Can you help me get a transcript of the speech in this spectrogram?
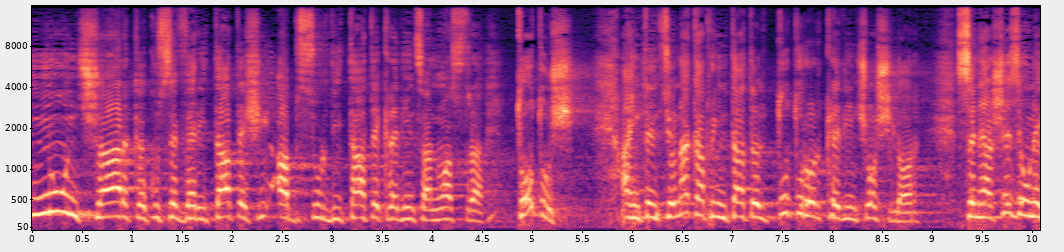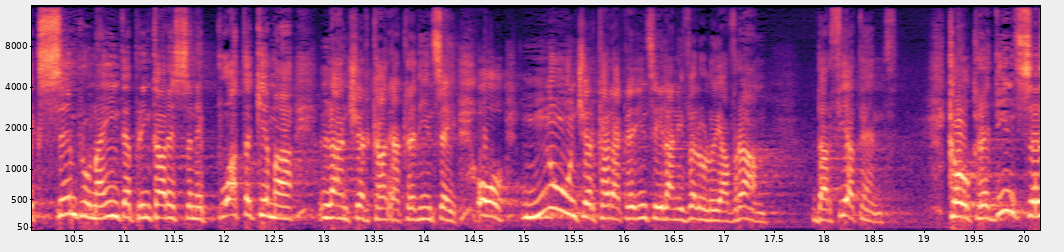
nu încearcă cu severitate și absurditate credința noastră. Totuși, a intenționat ca prin Tatăl tuturor credincioșilor să ne așeze un exemplu înainte prin care să ne poată chema la încercarea credinței. O, nu încercarea credinței la nivelul lui Avram, dar fii atent, că o credință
